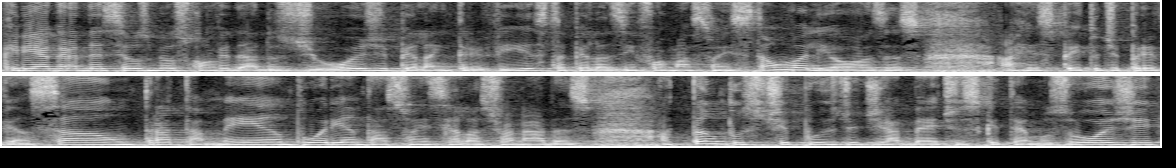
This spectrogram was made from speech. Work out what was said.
Queria agradecer os meus convidados de hoje pela entrevista, pelas informações tão valiosas a respeito de prevenção, tratamento, orientações relacionadas a tantos tipos de diabetes que temos hoje.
